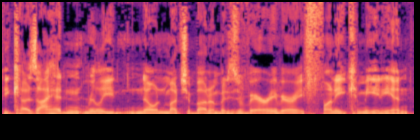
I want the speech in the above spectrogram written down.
because I hadn't really known much about him, but he's a very, very funny comedian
